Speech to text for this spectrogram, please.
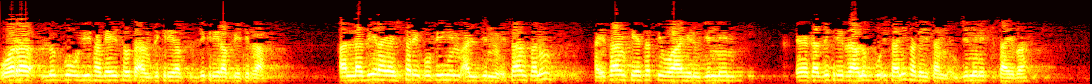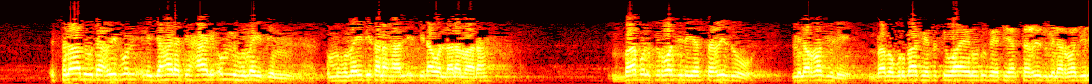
ورى لبوا في فقيسوت عن ذكر, رب ذكر ربي ترى الذين يشترك فيهم الجن إسان سنو كيسان كيست واهل جن إيكا ذكر لبوا إساني فقيسان جن التسايبة إسناد ضعيف لجهالة حال أم هميد أم هميد تنهى الإسلام ولا لما باب في الرجل يستعيذ من الرجل باب غرباك ندفت يستعيذ من الرجل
